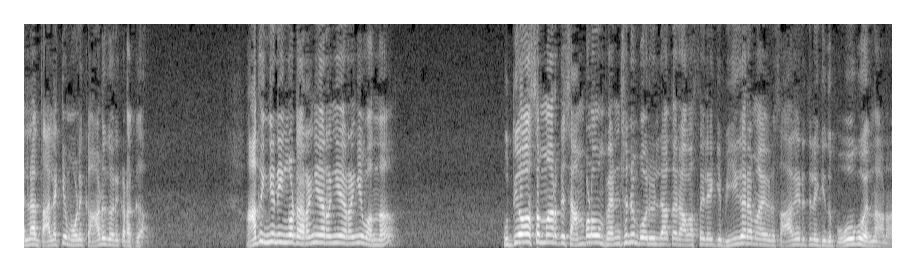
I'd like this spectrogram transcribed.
എല്ലാം തലയ്ക്ക് മോളി കാട് കയറി കിടക്കുക. അതിങ്ങനെ ഇങ്ങോട്ട് ഇറങ്ങി ഇറങ്ങി ഇറങ്ങി വന്ന് ഉദ്യോഗസ്ഥന്മാർക്ക് ശമ്പളവും പെൻഷനും പോലും ഇല്ലാത്ത ഒരു അവസ്ഥയിലേക്ക് ഭീകരമായ ഒരു സാഹചര്യത്തിലേക്ക് ഇത് പോകുമെന്നാണ്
